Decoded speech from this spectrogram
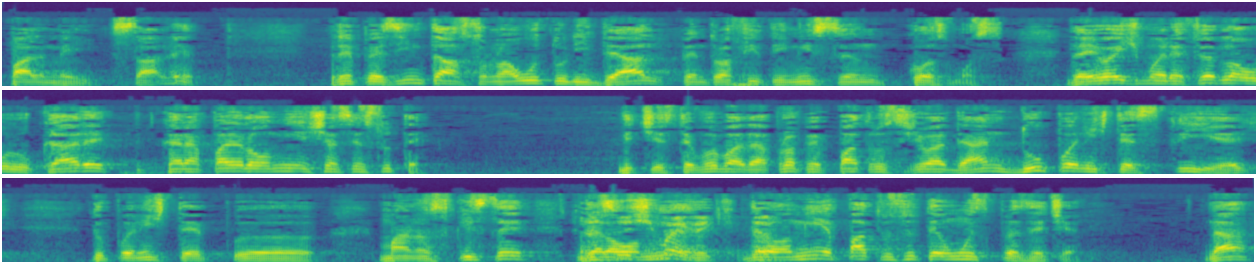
palmei sale, reprezintă astronautul ideal pentru a fi trimis în cosmos. Dar eu aici mă refer la o lucrare care apare la 1600. Deci este vorba de aproape 400 de ani după niște scrieri, după niște uh, manuscrise de la, 1000, mai vechi, de la 1411. Da. Da?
